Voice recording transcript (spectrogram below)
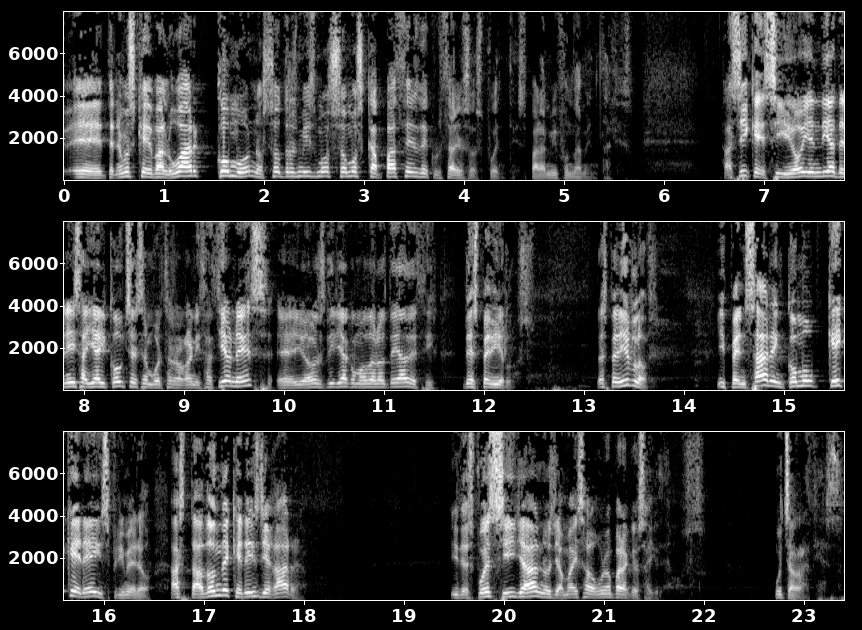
eh, tenemos que evaluar cómo nosotros mismos somos capaces de cruzar esos puentes, para mí fundamentales. Así que si hoy en día tenéis hay coaches en vuestras organizaciones, eh, yo os diría como Dorotea decir, despedirlos. Despedirlos. Y pensar en cómo, qué queréis primero, hasta dónde queréis llegar. Y después sí ya nos llamáis a alguno para que os ayudemos. Muchas gracias.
